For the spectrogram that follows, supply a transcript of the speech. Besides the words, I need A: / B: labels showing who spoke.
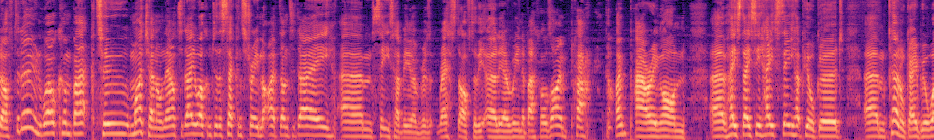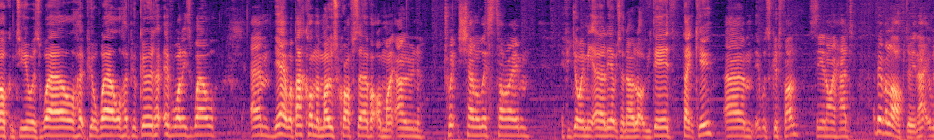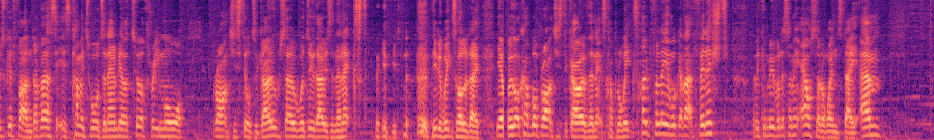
A: Good afternoon. Welcome back to my channel now. Today, welcome to the second stream that I've done today. Um, C's having a rest after the early arena battles. I'm I'm powering on. Um, hey Stacey, hey C, hope you're good. Um, Colonel Gabriel, welcome to you as well. Hope you're well. Hope you're good. Hope everyone is well. Um, yeah, we're back on the Mosecraft server on my own Twitch channel this time. If you joined me earlier, which I know a lot of you did, thank you. Um, it was good fun. C and I had a bit of a laugh doing that. It was good fun. Diversity is coming towards an end. We have two or three more branches still to go, so we'll do those in the next. need a week's holiday. Yeah, we've got a couple more branches to go over the next couple of weeks, hopefully, and we'll get that finished. Then we can move on to something else on a Wednesday. Um,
